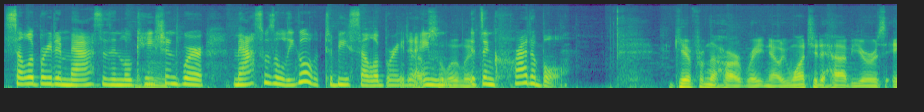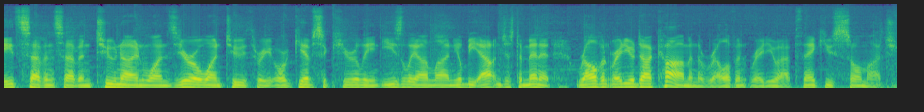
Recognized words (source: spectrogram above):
celebrated masses in mm-hmm. locations where mass was illegal to be celebrated. And Absolutely. it's incredible. Give from the heart right now. We want you to have yours 877 291 0123 or give securely and easily online. You'll be out in just a minute. RelevantRadio.com and the Relevant Radio app. Thank you so much.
